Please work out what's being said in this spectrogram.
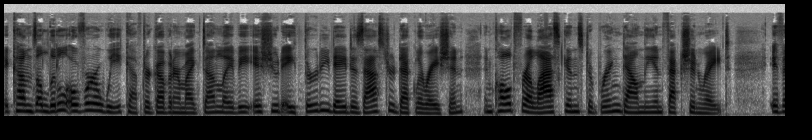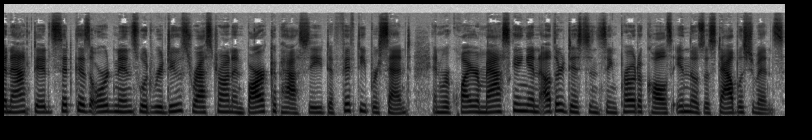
It comes a little over a week after Governor Mike Dunleavy issued a 30 day disaster declaration and called for Alaskans to bring down the infection rate. If enacted, Sitka's ordinance would reduce restaurant and bar capacity to 50% and require masking and other distancing protocols in those establishments.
